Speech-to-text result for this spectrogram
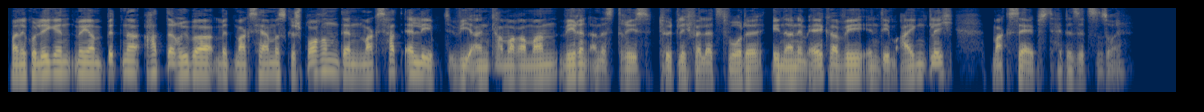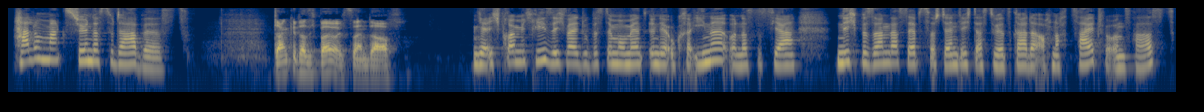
Meine Kollegin Mirjam Bittner hat darüber mit Max Hermes gesprochen, denn Max hat erlebt, wie ein Kameramann während eines Drehs tödlich verletzt wurde in einem LKW, in dem eigentlich Max selbst hätte sitzen sollen. Hallo Max, schön, dass du da bist. Danke, dass ich bei euch sein darf. Ja, ich freue mich riesig, weil du bist im Moment in der Ukraine und das ist ja nicht besonders selbstverständlich, dass du jetzt gerade auch noch Zeit für uns hast.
